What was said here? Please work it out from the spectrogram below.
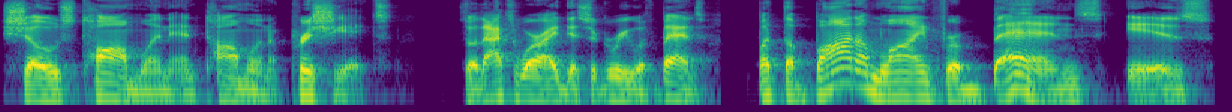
shows Tomlin and Tomlin appreciates. So that's where I disagree with Benz. But the bottom line for Benz is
